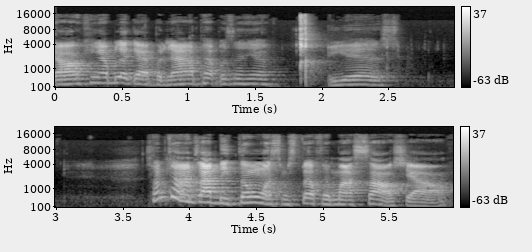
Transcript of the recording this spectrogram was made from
Y'all, can y'all believe I got banana peppers in here? Yes. Sometimes I be throwing some stuff in my sauce, y'all.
